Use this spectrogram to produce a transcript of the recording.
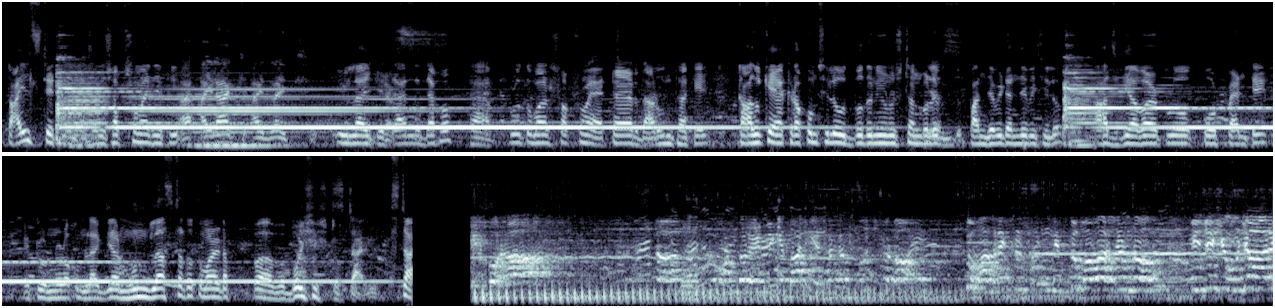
স্টাইল স্টেটমেন্ট আছে আমি সবসময় দেখি। I like I like you like it and দেখো হ্যাঁ পুরো তোমার সবসময় অ্যাটায়ার দারুণ থাকে। কালকে একরকম ছিল উদ্বোধনী অনুষ্ঠান বলে পাঞ্জাবি টাঞ্জাবি ছিল। আজকে আবার পুরো কোট প্যান্টে একটু অন্যরকম লাগছে। আর মুন গ্লাসটা তো তোমার একটা বৈশিষ্ট্য। স্টাইল স্টাইল অন্তরের দিকে তাকিয়ে থাকা তুচ্ছ নয় তোমাদের একটু সান্নিধ্য পাওয়ার জন্য নিজেকে উজাড়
